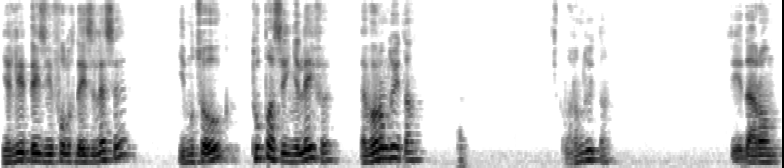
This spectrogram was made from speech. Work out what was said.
Je leert deze, je volgt deze lessen. Je moet ze ook toepassen in je leven. En waarom doe je het dan? Waarom doe je het dan? Zie je, daarom.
